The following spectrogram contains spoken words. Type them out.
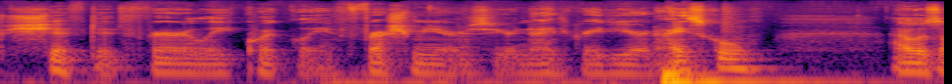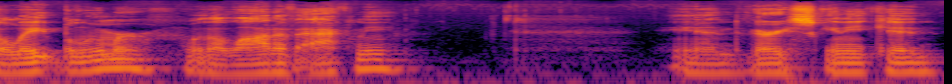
shifted fairly quickly. Freshman year is your ninth grade year in high school. I was a late bloomer with a lot of acne and very skinny kid.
